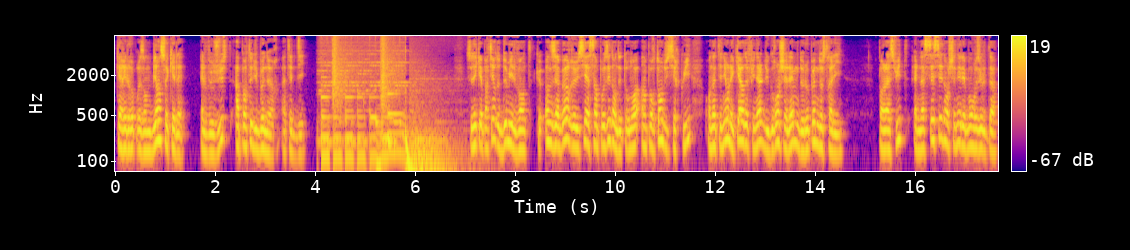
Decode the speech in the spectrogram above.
car il représente bien ce qu'elle est. Elle veut juste apporter du bonheur, a-t-elle dit. Ce n'est qu'à partir de 2020 que Hans Jaber réussit à s'imposer dans des tournois importants du circuit en atteignant les quarts de finale du Grand Chelem de l'Open d'Australie. Par la suite, elle n'a cessé d'enchaîner les bons résultats,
